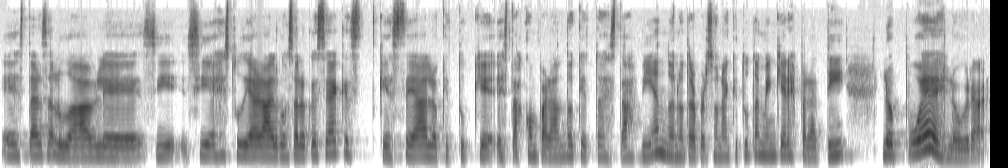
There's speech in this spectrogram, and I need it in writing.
estar saludable, si, si es estudiar algo, o sea, lo que sea que, que sea lo que tú estás comparando, que tú estás viendo en otra persona, que tú también quieres para ti, lo puedes lograr.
